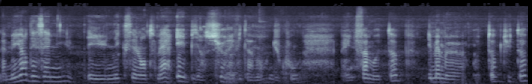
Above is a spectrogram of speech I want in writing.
la, meilleure des amies et une excellente mère, et bien sûr évidemment, du coup, bah, une femme au top et même euh, au top du top.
